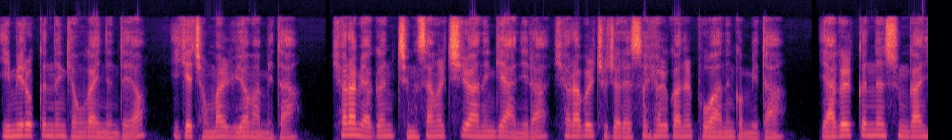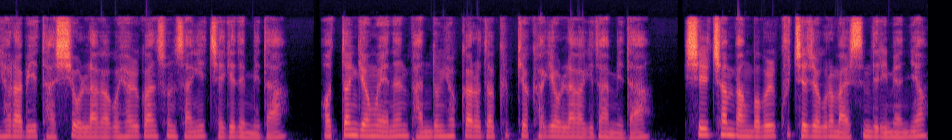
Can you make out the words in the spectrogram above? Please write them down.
임의로 끊는 경우가 있는데요. 이게 정말 위험합니다. 혈압약은 증상을 치료하는 게 아니라 혈압을 조절해서 혈관을 보호하는 겁니다. 약을 끊는 순간 혈압이 다시 올라가고 혈관 손상이 재개됩니다. 어떤 경우에는 반동 효과로 더 급격하게 올라가기도 합니다. 실천 방법을 구체적으로 말씀드리면요.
